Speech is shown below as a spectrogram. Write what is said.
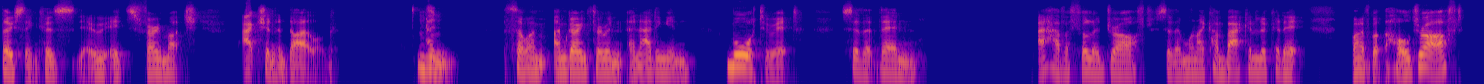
those things? Because you know, it's very much action and dialog mm-hmm. And so I'm I'm going through and, and adding in more to it so that then I have a fuller draft. So then when I come back and look at it, when I've got the whole draft,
